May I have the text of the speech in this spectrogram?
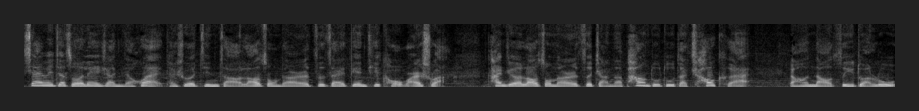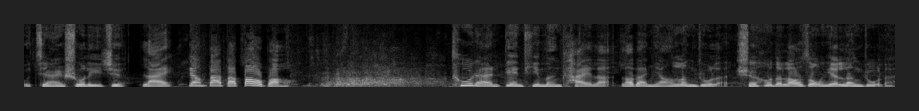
下一位叫做恋上你的坏，他说今早老总的儿子在电梯口玩耍，看着老总的儿子长得胖嘟嘟的，超可爱，然后脑子一短路，竟然说了一句：“来，让爸爸抱抱。” 突然电梯门开了，老板娘愣住了，身后的老总也愣住了。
